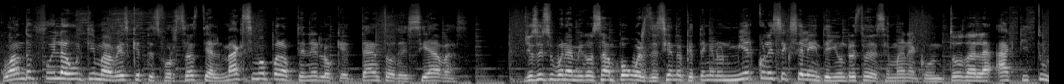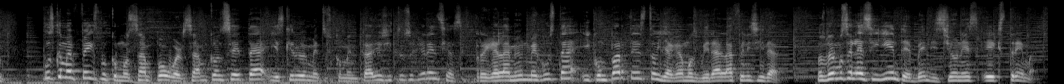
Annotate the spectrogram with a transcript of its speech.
¿Cuándo fue la última vez que te esforzaste al máximo para obtener lo que tanto deseabas? Yo soy su buen amigo Sam Powers, deseando que tengan un miércoles excelente y un resto de semana con toda la actitud. Búscame en Facebook como Sam Powers, Sam con Z y escríbeme tus comentarios y tus sugerencias. Regálame un me gusta y comparte esto y hagamos viral la felicidad. Nos vemos en la siguiente, bendiciones extremas.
